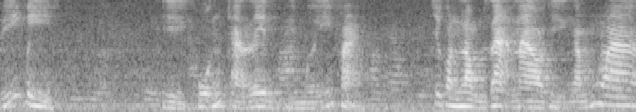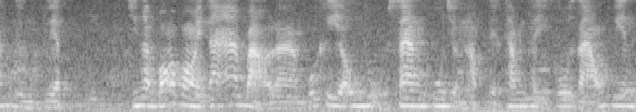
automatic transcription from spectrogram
lý bì, thì cuống cả lên thì mới phải. Chứ còn lòng dạ nào thì ngắm hoa đường tuyệt. Chính là võ vòi đã bảo là mỗi khi ông thủ sang khu trường học để thăm thầy cô giáo viên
